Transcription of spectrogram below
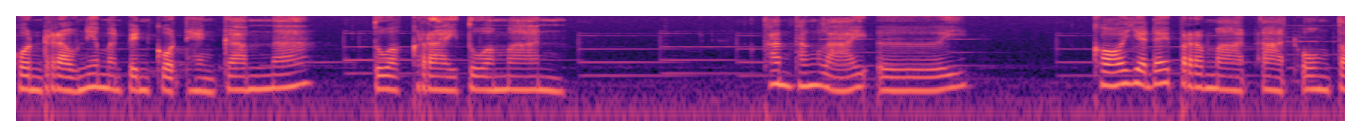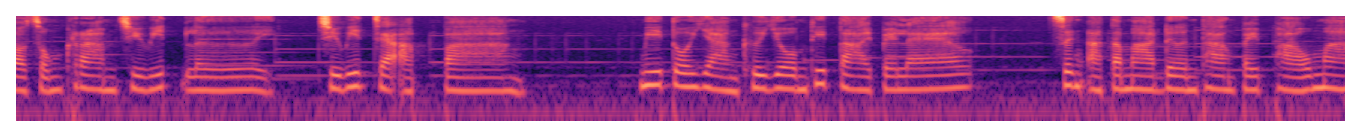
คนเราเนี่ยมันเป็นกฎแห่งกรรมนะ ตัวใครตัวมัน ท่านทั้งหลายเอ๋ยขออย่าได้ประมาทอาจองค์ต่อสงครามชีวิตเลย ชีวิตจะอับปาง มีตัวอย่างคือโยมที่ตายไปแล้ว ซึ่งอาตมาเดินทางไปเผามา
